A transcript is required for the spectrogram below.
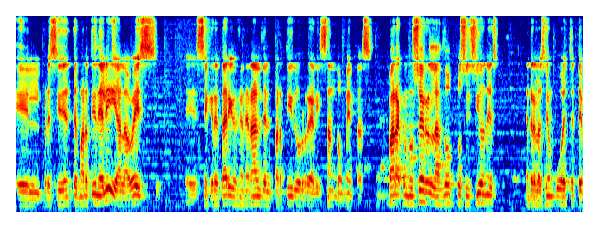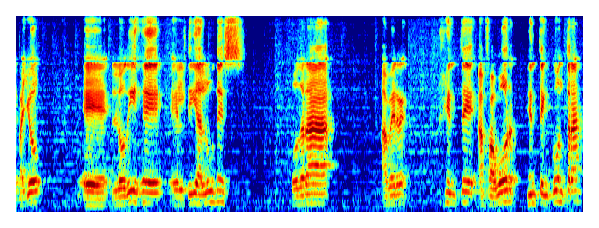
el presidente Martinelli, a la vez eh, secretario general del partido realizando metas, para conocer las dos posiciones en relación con este tema. Yo lo dije el día lunes, podrá haber gente a favor, gente en contra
